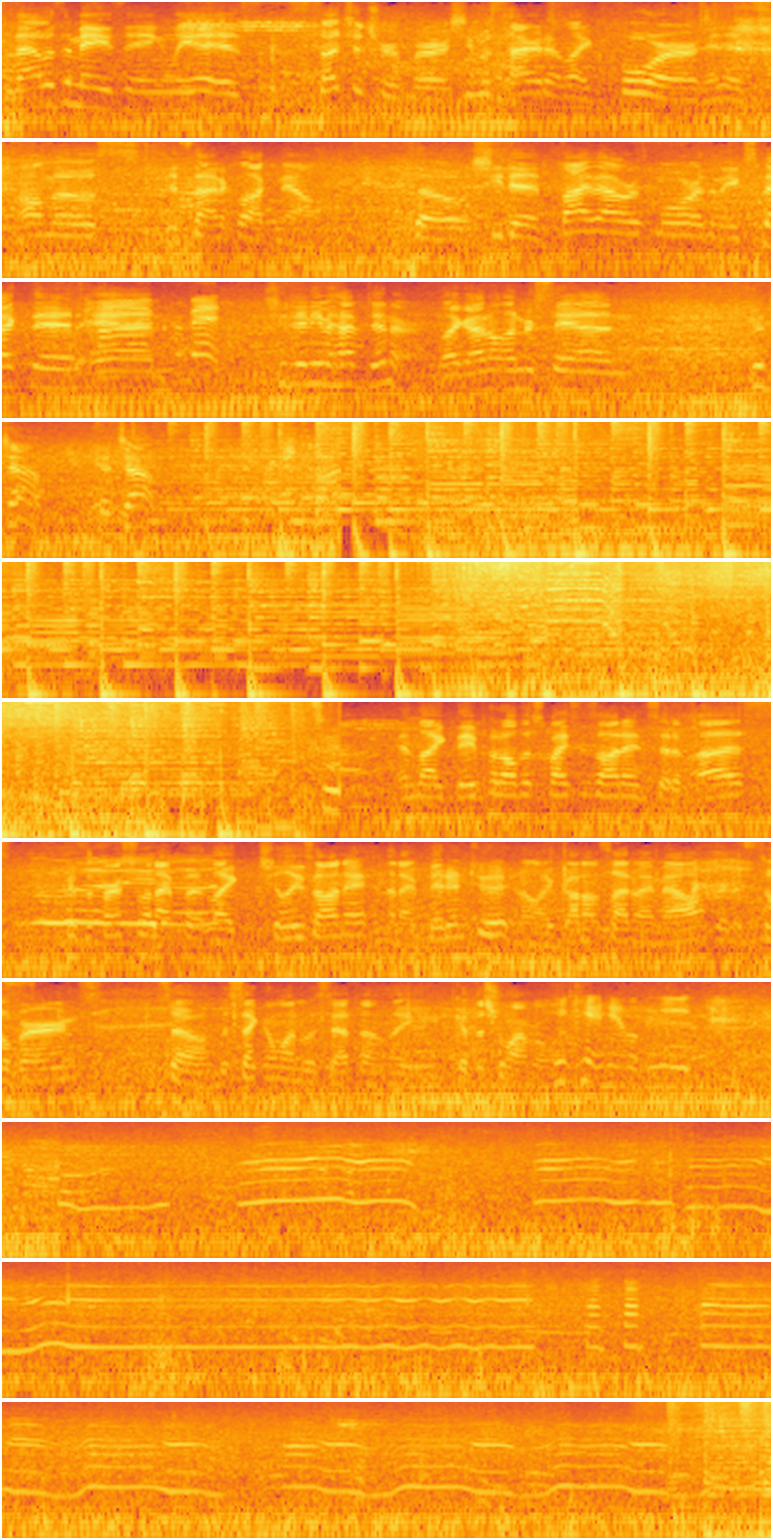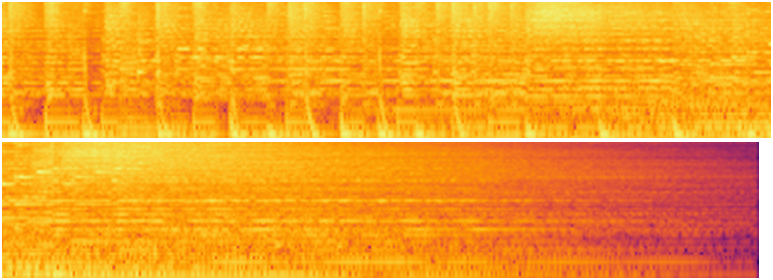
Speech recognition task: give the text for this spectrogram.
So that was amazing. Leah is such a trooper. She was tired at like four and it's almost, it's nine o'clock now. So she did five hours more than we expected and she didn't even have dinner. Like I don't understand. Good job, good job. Like they put all the spices on it instead of us. Because the first one I put like chilies on it and then I bit into it and it like got on the side of my mouth and it still burns. So the second one was definitely get the shawarma He can't handle the heat.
